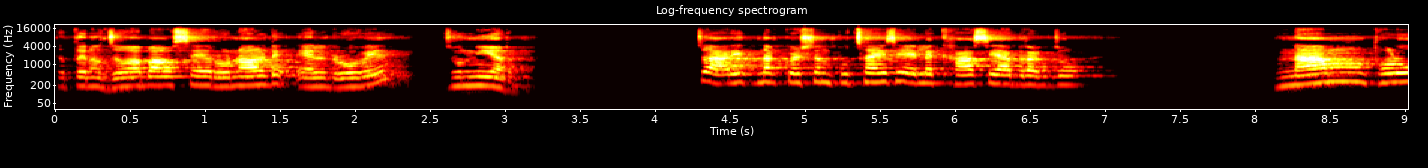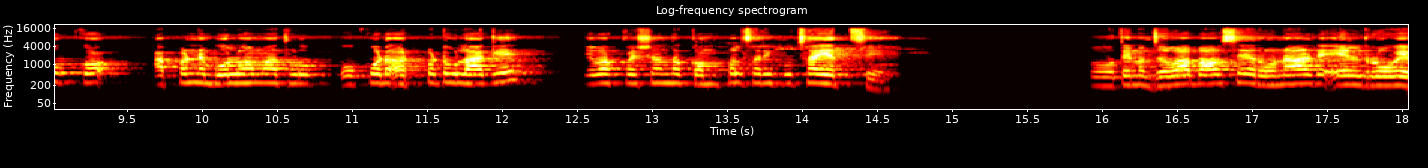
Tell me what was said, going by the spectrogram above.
તો તેનો જવાબ આવશે રોનાલ્ડ એલ રોવે જુનિયર. જો આ રીતના ક્વેશ્ચન પૂછાય છે, એટલે ખાસ યાદ રાખજો. નામ થોડુંક આપણને બોલવામાં થોડુંક ઓકવર્ડ અટપટું લાગે, એવા ક્વેશ્ચન તો કમ્પલસરી પૂછાય જ છે. તો તેનો જવાબ આવશે રોનાલ્ડ એલ રોવે.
